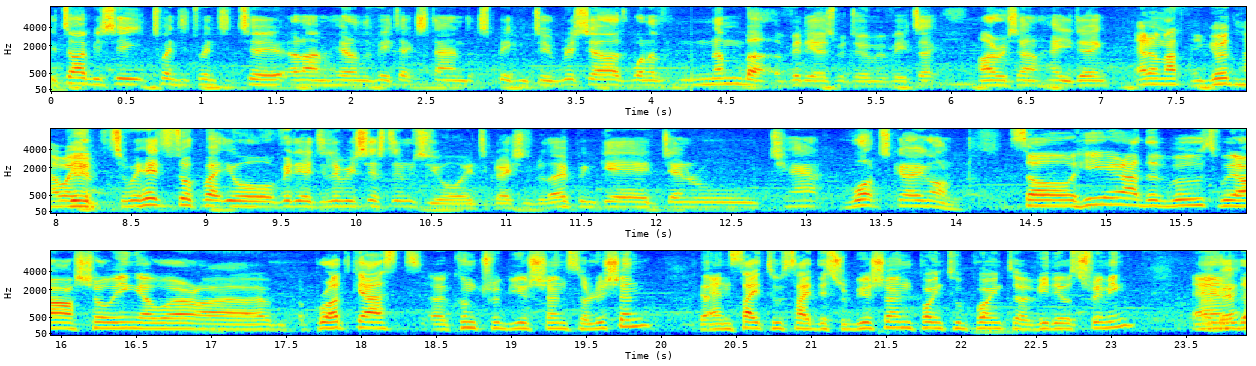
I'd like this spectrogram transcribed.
It's IBC 2022, and I'm here on the VITEC stand speaking to Richard, one of a number of videos we're doing with VITEC. Hi, Richard. How you doing? Hello, Matt. You good? How are Good. So we're here to talk about your video delivery systems, your integrations with OpenGear, general chat. What's going on? So here at the booth, we are showing our uh, broadcast uh, contribution solution Yeah. and side-to-side distribution, point-to-point uh, video streaming. And Okay.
